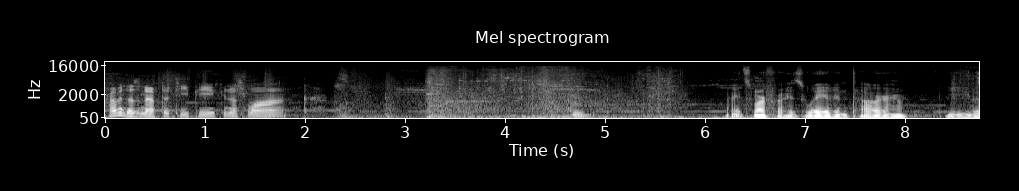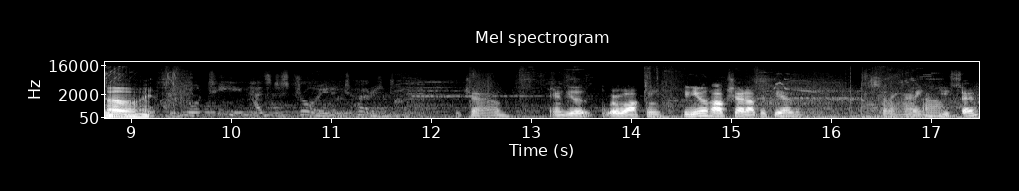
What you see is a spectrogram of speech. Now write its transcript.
Probably doesn't have to TP. You can just walk. I mean, it's more for his wave in tower. He Oh, on I it. Your team has destroyed a turret. Good job. Andy, we're walking. Can you hawk shot up if you haven't? Sitting right Thank now. you, sir.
